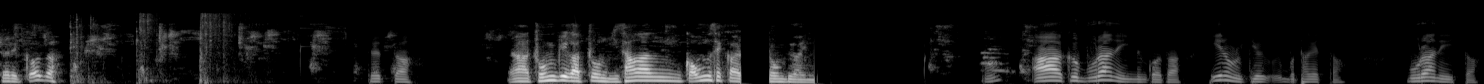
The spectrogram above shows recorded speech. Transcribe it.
저리 꺼져. 됐다. 야, 좀비가 좀 이상한 검은 색깔 좀비가 있네. 아, 그 물 안에 있는 거다. 이름을 기억 못하겠다. 물 안에 있다.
